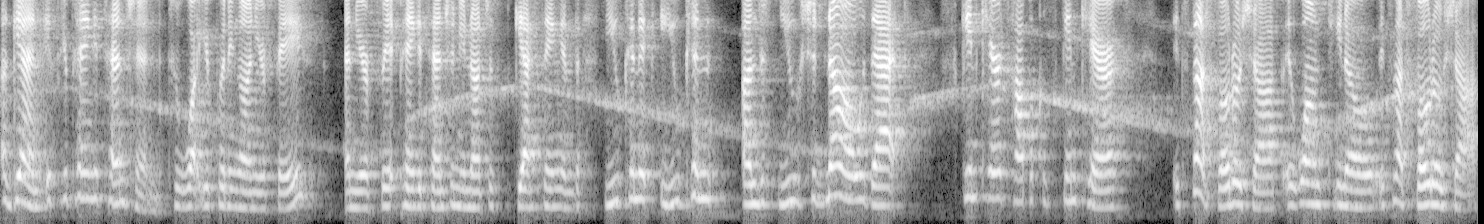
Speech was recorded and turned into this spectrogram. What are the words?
again if you're paying attention to what you're putting on your face and you're paying attention you're not just guessing and you can you can under you should know that skincare topical skincare it's not photoshop. It won't you know it's not photoshop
